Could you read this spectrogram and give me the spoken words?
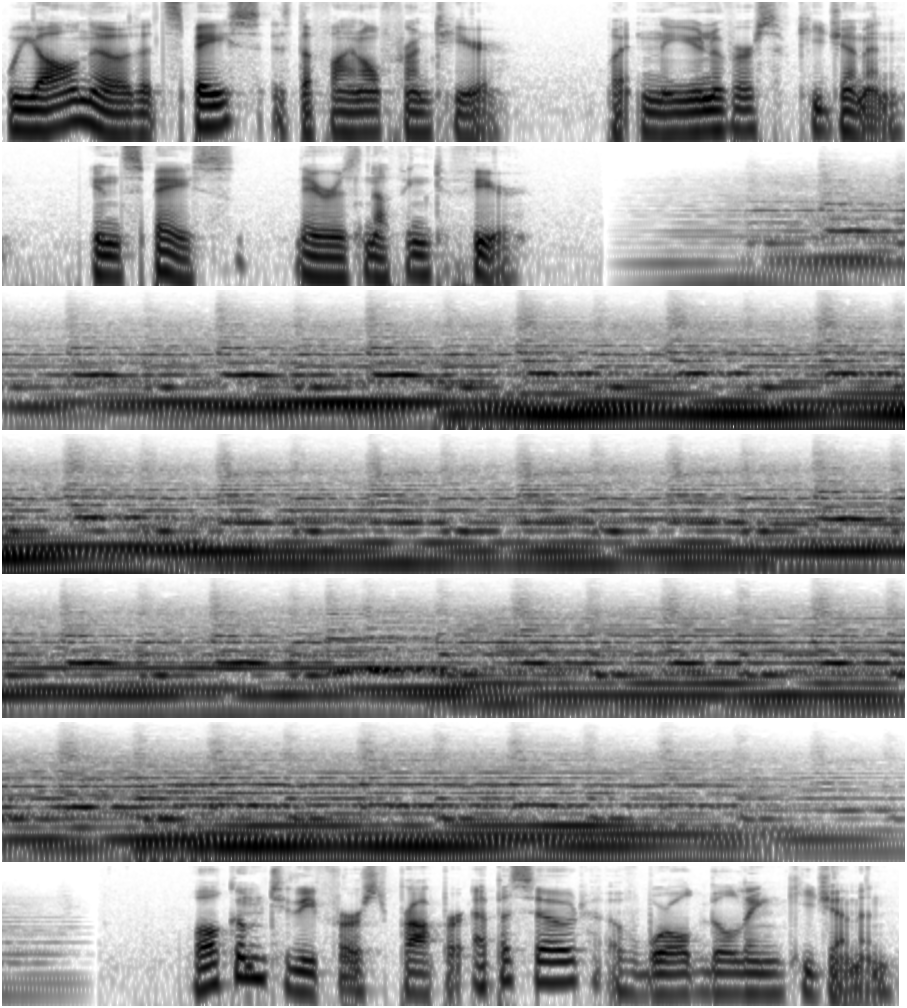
We all know that space is the final frontier, but in the universe of Kijemin, in space, there is nothing to fear. Welcome to the first proper episode of World Building Kijemin.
